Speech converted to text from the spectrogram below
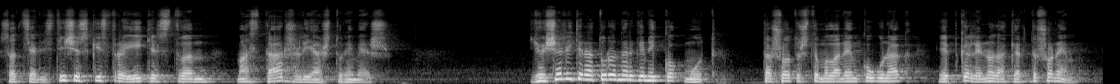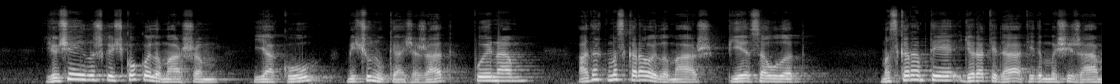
социалистический строительствын мастарже лияш тунемеш. Йоча литература нерген ик кок мут. Ты шотышто мыланем кугунак ӧпкелен ода керт шонем. Йоча илыш гыч кок ойлымашым Яку Мичун уке ачажат пуэнам. Адак мыскара ойлымаш, пьеса улыт. Мыскарам те йӧратеда, тидым мый шижам.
